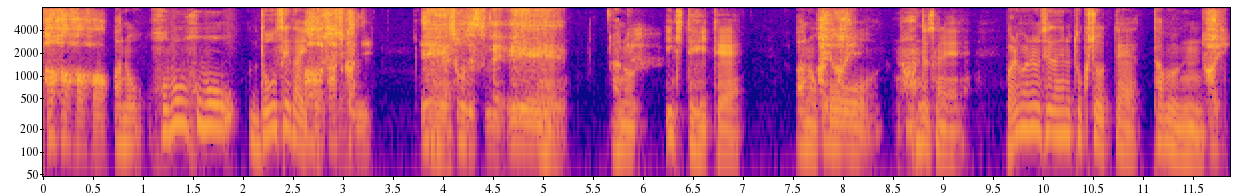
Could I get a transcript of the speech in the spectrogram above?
はははは。あの、ほぼほぼ同世代とああ、して、確かに。ええええそうですね。ええあの、生きていて、あの、こう、はいはなんですかね、我々の世代の特徴って多分、はい。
